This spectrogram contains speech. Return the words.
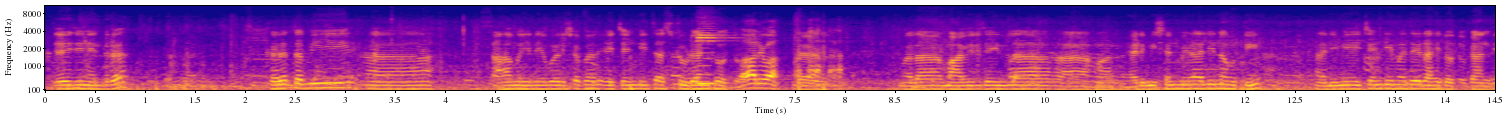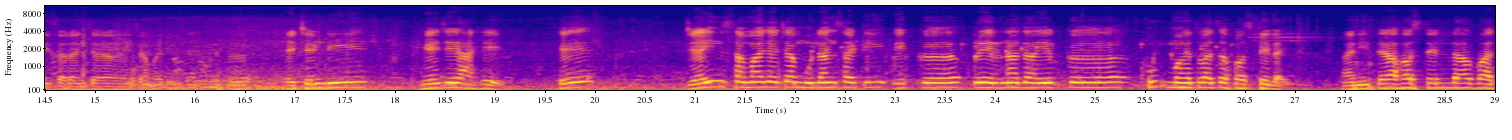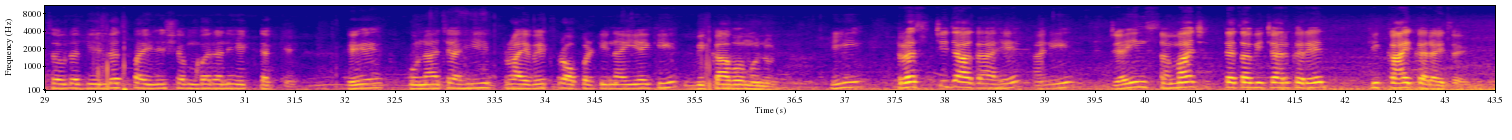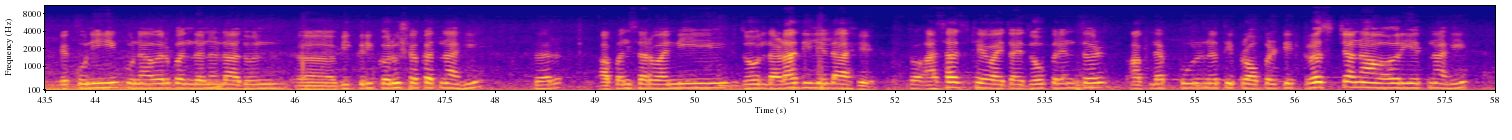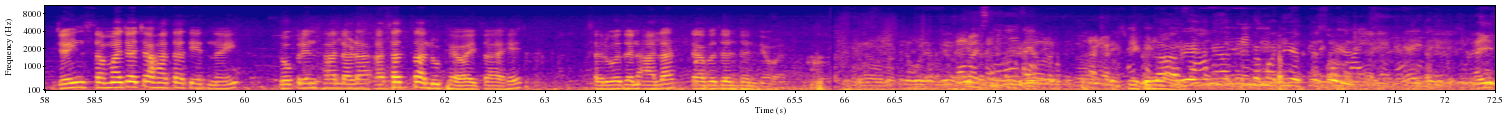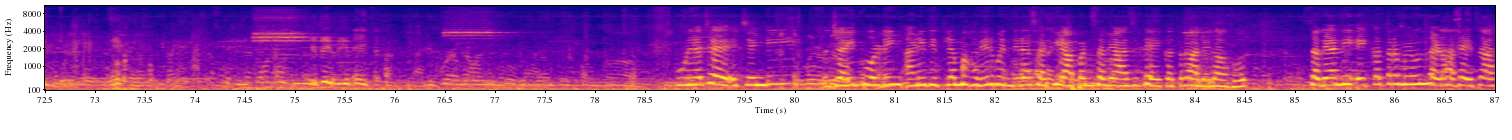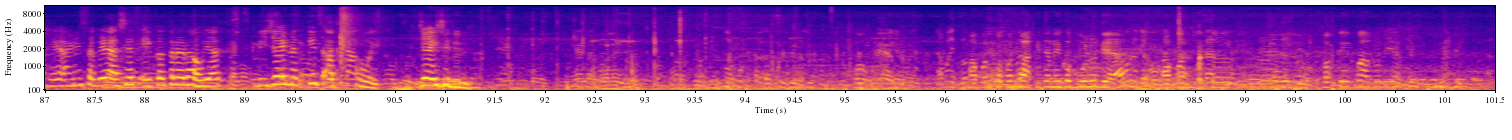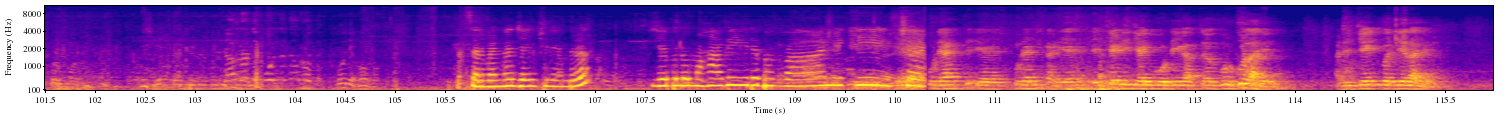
जय जिनेंद्र. खरं तर मी सहा महिने वर्षभर एच एन डीचा स्टुडंट होतो. अरे वा. मला महावीर जैनला ॲडमिशन मिळाली नव्हती. आणि मी एच एन डीमध्ये राहित होतो गांधी सरांच्या ह्याच्यामध्ये. एच एन डी हे जे आहे हे जैन समाजाच्या मुलांसाठी एक प्रेरणादायक खूप महत्त्वाचं हॉस्टेल आहे. आणि त्या हॉस्टेलला वाचवलं गेलंच पाहिजे शंभर आणि एक टक्के. हे कुणाच्याही प्रायव्हेट प्रॉपर्टी नाही आहे की विकावं म्हणून. ही ट्रस्टची जागा आहे आणि जैन समाज त्याचा विचार करेल की काय करायचं आहे हे कुणीही कुणावर बंधनं लादून विक्री करू शकत नाही. तर आपण सर्वांनी जो लढा दिलेला आहे तो असाच ठेवायचा आहे जोपर्यंत आपल्या पूर्ण ती प्रॉपर्टी ट्रस्टच्या नावावर येत नाही जैन समाजाच्या हातात येत नाही तोपर्यंत हा लढा असाच चालू ठेवायचा आहे. सर्वजण आलात त्याबद्दल धन्यवाद. पुण्याच्या H N D Jain boarding आणि तिथल्या महावीर मंदिरासाठी आपण सगळे आज इथे एकत्र आलेलो आहोत. सगळ्यांनी एकत्र मिळून लढा द्यायचा आहे आणि सगळे असेच एकत्र राहूयात. विजय नक्कीच आपला होईल. जय जिनेंद्र आपण तो पण बाकीच्या नाही तर बोलू द्या. आपण फक्त एक बाजूला सर्वांना जय जिनेंद्र जय बोलो महावीर भगवान की जय. पुण्यात पुण्या ठिकाणी एच डी जैन बोर्डिंग आमचं गुरुकुल आहे. आणि जैन मंदिर आहे.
